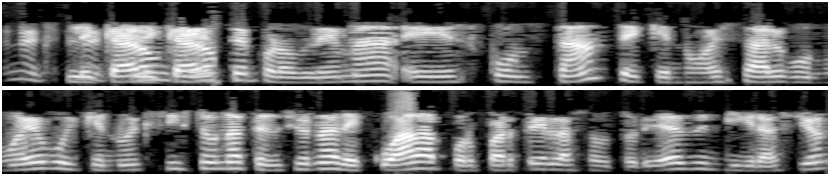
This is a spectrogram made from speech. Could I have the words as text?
Bueno, explicaron que este problema es constante, que no es algo nuevo y que no existe una atención adecuada por parte de las autoridades de inmigración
